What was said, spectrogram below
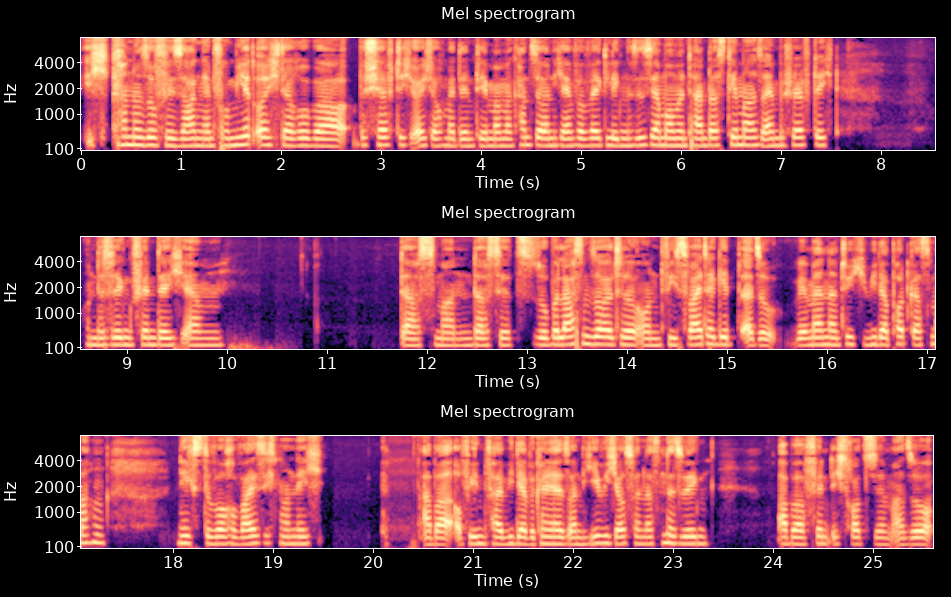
ich kann nur so viel sagen, informiert euch darüber, beschäftigt euch auch mit dem Thema. Man kann es ja auch nicht einfach weglegen. Es ist ja momentan das Thema, das einen beschäftigt. Und deswegen finde ich, ähm, dass man das jetzt so belassen sollte und wie es weitergeht. Also wir werden natürlich wieder Podcast machen. Nächste Woche weiß ich noch nicht. Aber auf jeden Fall wieder. Wir können ja jetzt auch nicht ewig ausfallen lassen, deswegen. Aber finde ich trotzdem. Also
